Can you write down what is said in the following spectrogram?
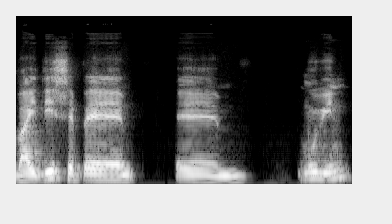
by this um, moving,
